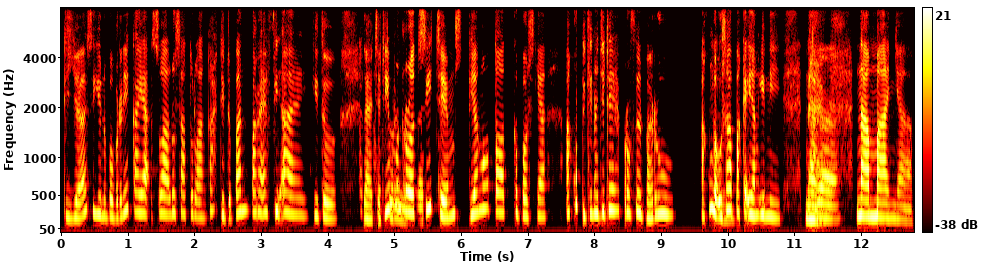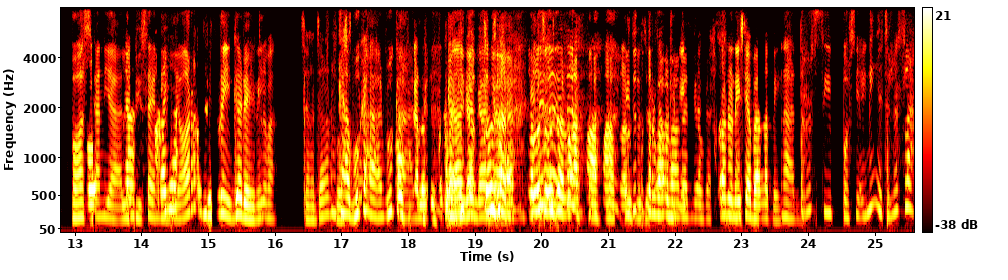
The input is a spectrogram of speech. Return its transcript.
dia si Unabomber ini kayak selalu satu langkah di depan para FBI gitu. Lah jadi menurut si James dia ngotot ke bosnya, aku bikin aja deh profil baru. Aku nggak usah pakai yang ini. Nah, Iya. namanya bos Oh, kan ya nah, lebih senior. Jadi curiga deh ini. Kenapa? Jangan-jangan Enggak, bosnya- bukan, Oh, bukan. bukan bukan Enggak, enggak, enggak, Suzan, maaf, maaf, maaf. Itu terbang banget. Orang Indonesia banget nih. Nah, terus si bosnya ini ya jelas lah.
